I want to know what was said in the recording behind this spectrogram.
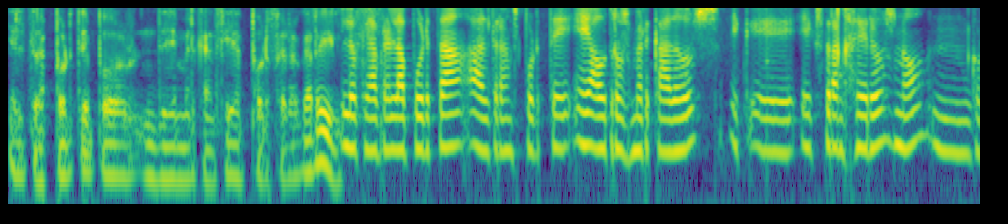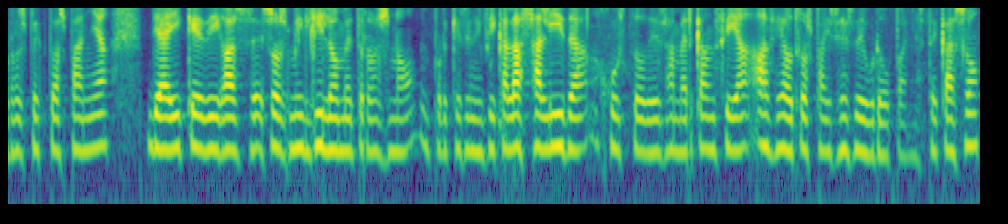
el transporte por, de mercancías por ferrocarril. Lo que abre la puerta al transporte eh, a otros mercados eh, extranjeros, ¿no? Mm, con respecto a España, de ahí que digas esos mil kilómetros, ¿no? porque significa la salida justo de esa mercancía hacia otros países de Europa, en este caso,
